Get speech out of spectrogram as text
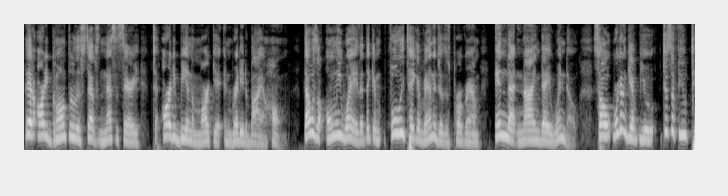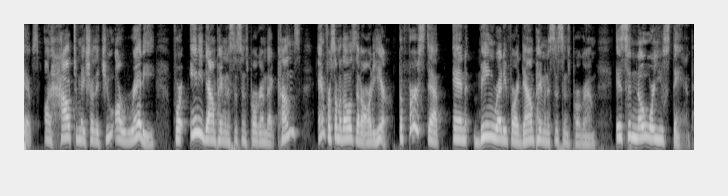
they had already gone through the steps necessary to already be in the market and ready to buy a home. That was the only way that they can fully take advantage of this program in that nine day window. So, we're gonna give you just a few tips on how to make sure that you are ready for any down payment assistance program that comes and for some of those that are already here. The first step in being ready for a down payment assistance program is to know where you stand.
